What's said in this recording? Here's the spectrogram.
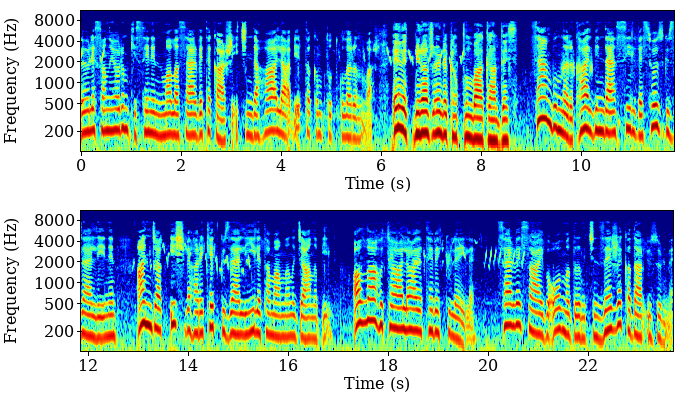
Öyle sanıyorum ki senin mala servete karşı içinde hala bir takım tutkuların var. Evet biraz öyle kaplumbağa kardeş. Sen bunları kalbinden sil ve söz güzelliğinin ancak iş ve hareket güzelliğiyle tamamlanacağını bil. Allahu Teala'ya tevekkül eyle. Servet sahibi olmadığın için zerre kadar üzülme.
